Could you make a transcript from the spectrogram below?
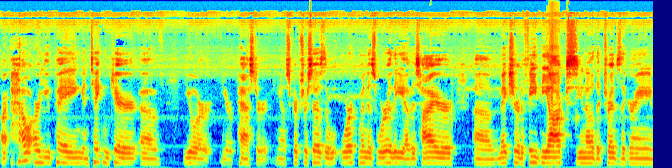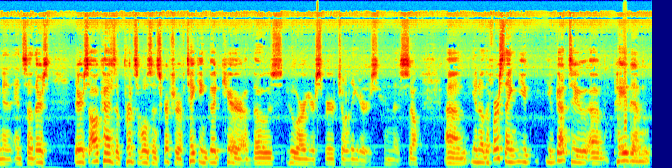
are, how are you paying and taking care of your your pastor? You know, Scripture says the workman is worthy of his hire. Um, make sure to feed the ox, you know, that treads the grain, and, and so there's there's all kinds of principles in scripture of taking good care of those who are your spiritual leaders in this. So, um, you know, the first thing you you've got to um, pay them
